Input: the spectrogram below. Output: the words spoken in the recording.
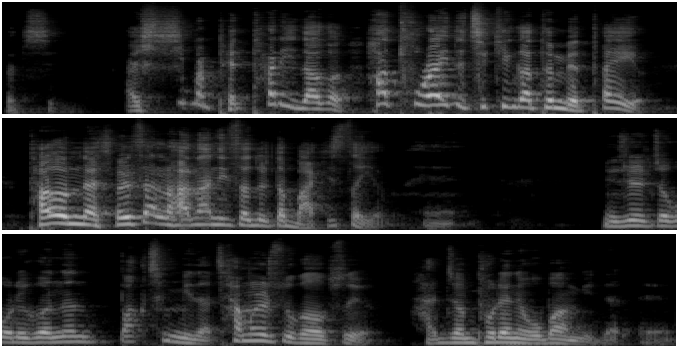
그렇지. 아 씨발 배탈이 나건 하투라이드 치킨 같은 메타예요. 다음 날 설살 하나니 써도 일단 맛있어요. 예. 현실적으로 이거는 빡칩니다. 참을 수가 없어요. 한전 프렌의 오버입니다. 예.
